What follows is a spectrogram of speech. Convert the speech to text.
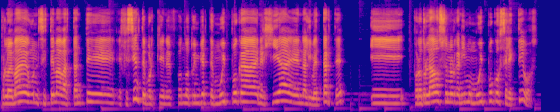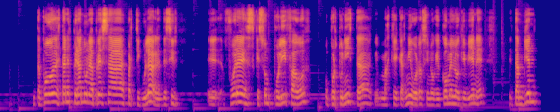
Por lo demás es un sistema bastante eficiente porque en el fondo tú inviertes muy poca energía en alimentarte y por otro lado son organismos muy poco selectivos. Tampoco están esperando una presa particular, es decir, eh, fuera es que son polífagos, oportunistas, más que carnívoros, sino que comen lo que viene, también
